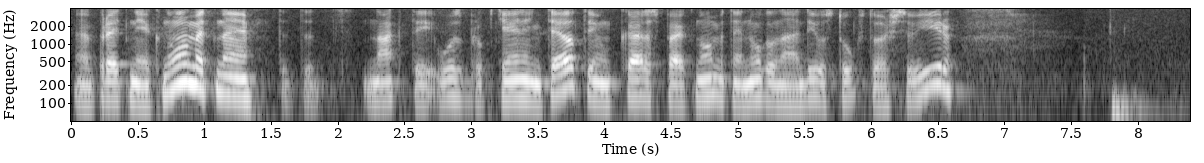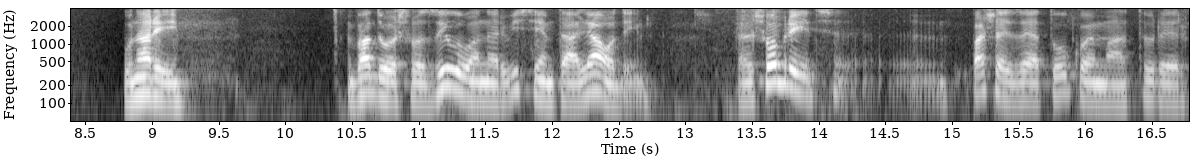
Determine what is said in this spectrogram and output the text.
pretinieku nometnē, tad, tad naktī uzbruka ķēniņa teltī un karaspēka nometnē nogalināja 2000 vīru. Un arī vadošo ziloni ar visiem tā ļaudīm. Šobrīd pašreizējā tulkojumā tur ir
